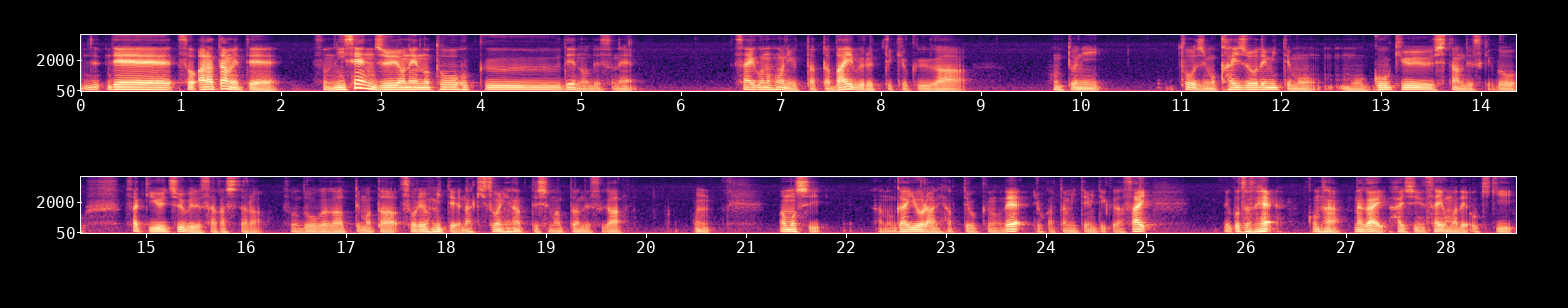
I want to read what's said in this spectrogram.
でそう改めてその2014年の東北でのですね最後の方に歌った「バイブル」って曲が本当に当時も会場で見てももう号泣したんですけどさっき YouTube で探したらその動画があってまたそれを見て泣きそうになってしまったんですが、うんまあ、もしあの概要欄に貼っておくのでよかったら見てみてください。ということでこんな長い配信最後までお聴き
